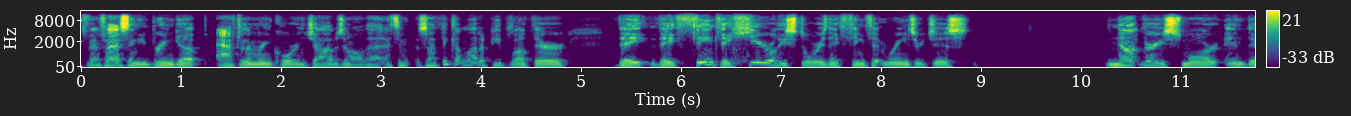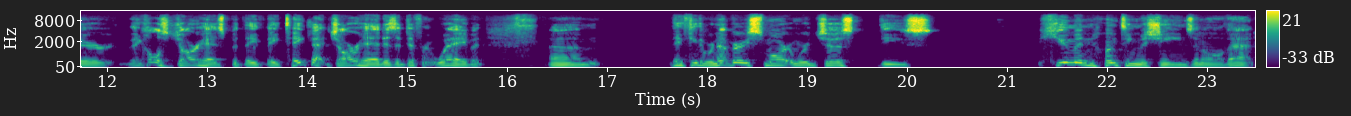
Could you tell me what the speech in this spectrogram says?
fascinating you bring up after the Marine Corps and jobs and all that. I think so I think a lot of people out there they they think they hear all these stories, they think that Marines are just not very smart and they're they call us jarheads, but they they take that jarhead as a different way, but um they think that we're not very smart and we're just these human hunting machines and all that.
